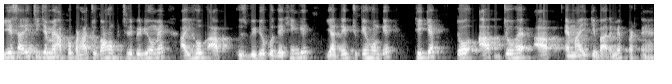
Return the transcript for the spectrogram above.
ये सारी चीज़ें मैं आपको पढ़ा चुका हूँ पिछले वीडियो में। आई होप आप उस वीडियो को देखेंगे या देख चुके होंगे, ठीक है? तो आप जो है, आप एमआई के बारे में पढ़ते हैं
